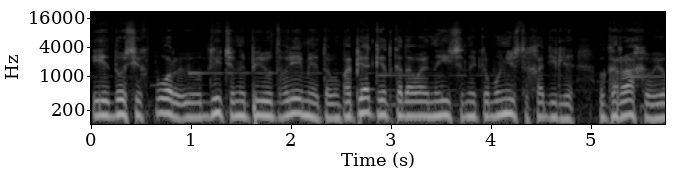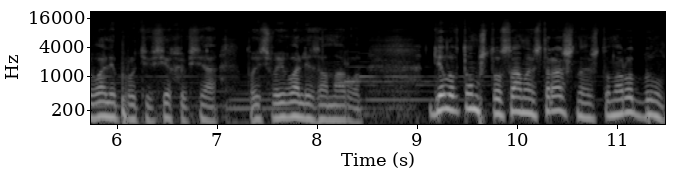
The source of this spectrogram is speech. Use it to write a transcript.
и до сих пор, и длительный период времени, там, по пять лет, когда войны истинные коммунисты ходили в горах и воевали против всех и вся, то есть воевали за народ. Дело в том, что самое страшное, что народ был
